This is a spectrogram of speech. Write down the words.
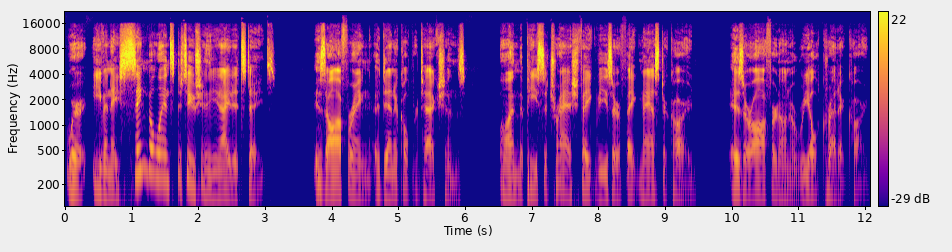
where even a single institution in the United States is offering identical protections on the piece of trash fake Visa or fake MasterCard as are offered on a real credit card.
